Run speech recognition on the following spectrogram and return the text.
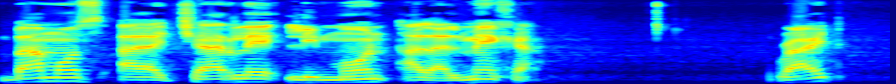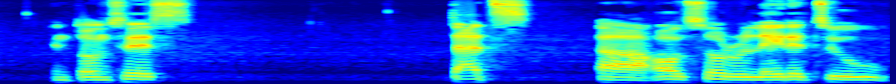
Vamos a echarle limón a la almeja. Right? Entonces, that's uh, also related to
